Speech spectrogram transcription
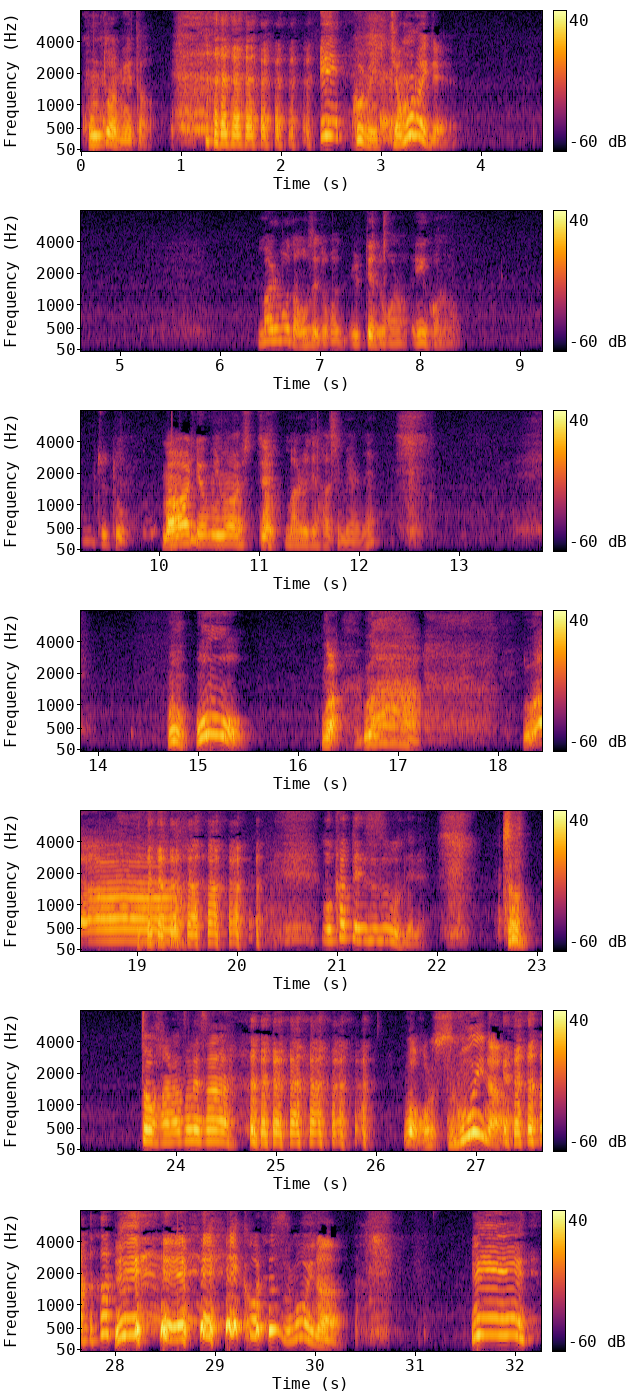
コントは見えた。えこれめっちゃおもろいで。丸ボタン押せとか言ってんのかな？いいんかな？ちょっと。周りを見回して。あ丸で始めるね。おおお。うわうわうわ もう勝手に進むんでね。ちょっと花曽根さん うわこれすごいな。ええ これすごいな。ええ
